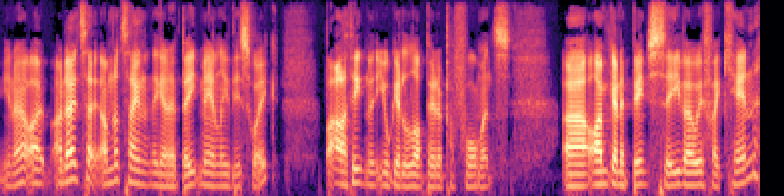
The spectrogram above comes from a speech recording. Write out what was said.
You know, I, I don't say I'm not saying that they're going to beat Manly this week, but I think that you'll get a lot better performance. Uh, I'm going to bench Sivo if I can.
